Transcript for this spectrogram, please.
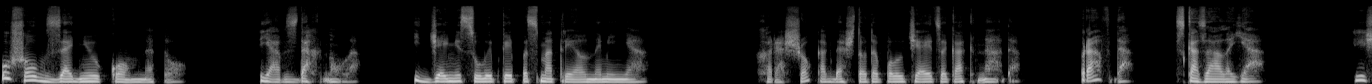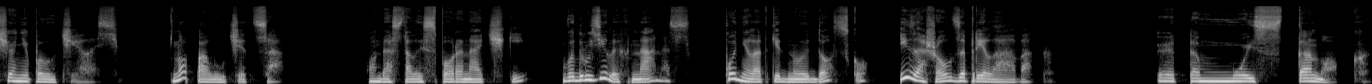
ушел в заднюю комнату. Я вздохнула, и Джейми с улыбкой посмотрел на меня. «Хорошо, когда что-то получается как надо. Правда?» — сказала я. Еще не получилось, но получится». Он достал из спора на очки, водрузил их на нос, поднял откидную доску и зашел за прилавок. «Это мой станок»,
